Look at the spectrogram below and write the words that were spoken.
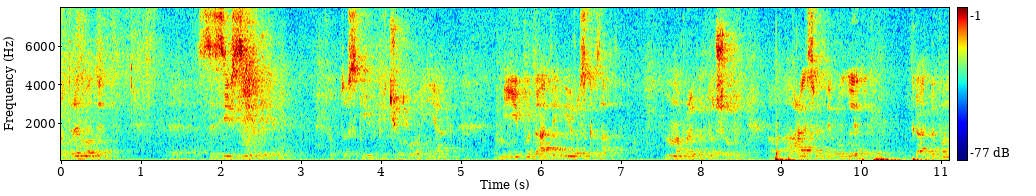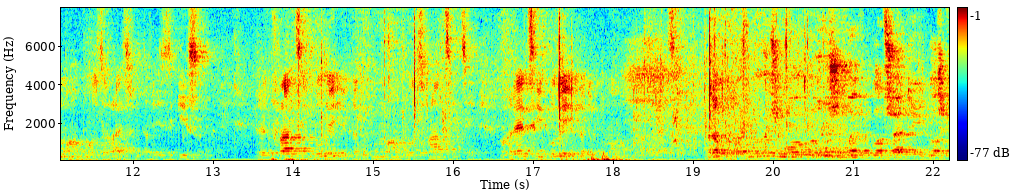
отримали е, зі всіх регіонів. Тобто скільки, чого, як її подати і розказати. Ну, наприклад, то, що ми е, Гральців де були, яка допомога була з Гральців та із Гіса. Е, В Франції були, яка допомога була з Франції. В Греції були, яка допомога була з Греції. Ми хочемо, що ми планшети і дошки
